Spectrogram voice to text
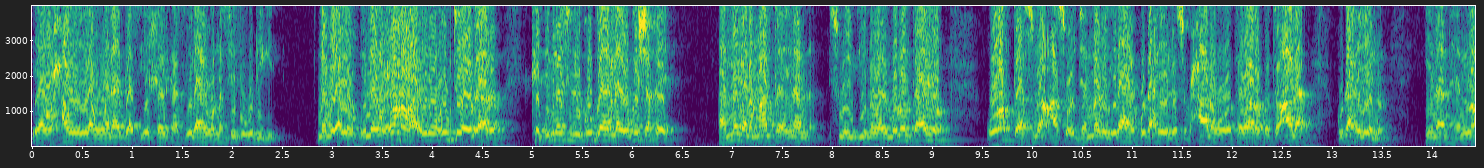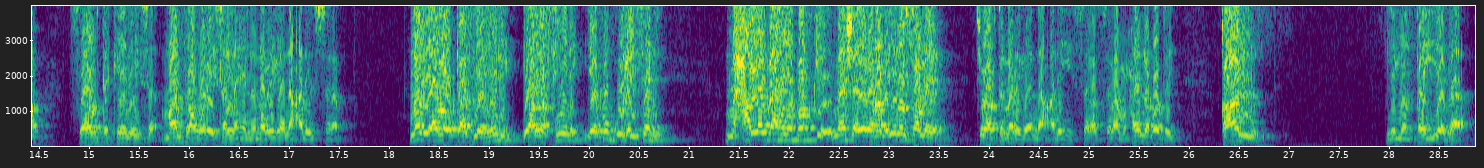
Yaa waxaa weeyaan wanaagaas iyo khayrkaas ilahay uu nasiib ugu dhigi. Nabi allow ila wuxuu rabaa inuu intuu ogaado kadibna siduu ku gaari lahay uu ka shaqeey annagana maanta inaan isweydiino way mudan tahayo. Quraftaas noocaas oo jannada ilaahay kudhex yeelo subxaanahu tabaaraka watacaala kudhex yeelo inaan helno sababta keenaysa maanta waan wareysan lahayna nabigeena calayhi salaam. Nabi allow taas yaa heli yaa la siini yaa ku guulaysani. Maxaa loo baahanya qofkii? Meesha ayada raba inuu sameeyo. Jawaabta nabigeena calayhi salatu salam waxay noqotay qaal liman ayaba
